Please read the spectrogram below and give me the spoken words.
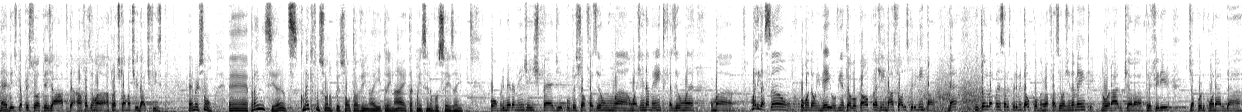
né, desde que a pessoa esteja apta a fazer uma, a praticar uma atividade física. Emerson, é, para iniciantes, como é que funciona? O pessoal tá vindo aí treinar e tá conhecendo vocês aí? Bom, primeiramente a gente pede para o pessoal fazer uma, um agendamento, fazer uma, uma, uma ligação, ou mandar um e-mail, ou vir até o local para agendar a sua aula experimental, né? Então ele vai fazer essa aula experimental como? Ele vai fazer o agendamento no horário que ela preferir, de acordo com o horário da,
